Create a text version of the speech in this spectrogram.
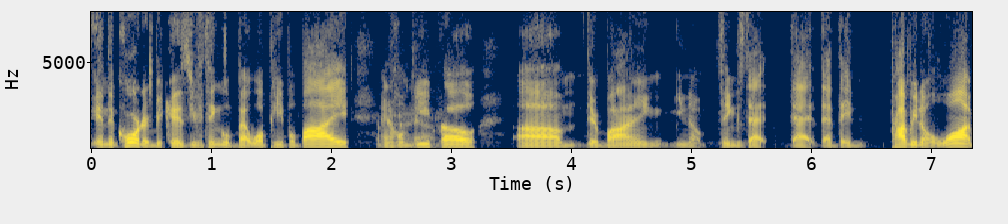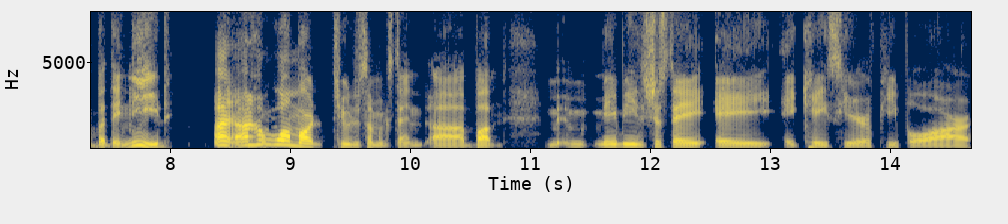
in the quarter because if you think about what people buy at Home. Depot, um, they're buying you know things that that that they probably don't want but they need. I, I Walmart too to some extent, uh, but m- maybe it's just a a a case here of people are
